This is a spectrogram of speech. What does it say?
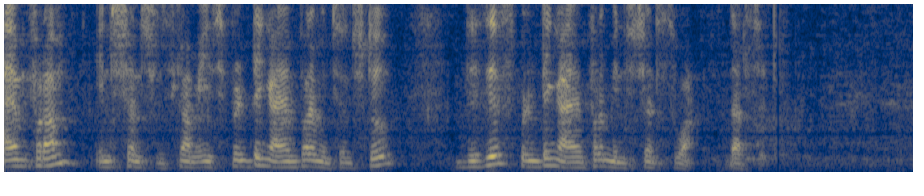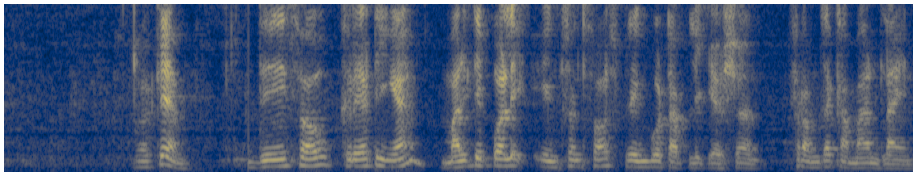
I am from instance This is printing I am from instance 2 this is printing I am from instance 1 that's it. Okay. This is how creating a multiple instance of Spring Boot application from the command line.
